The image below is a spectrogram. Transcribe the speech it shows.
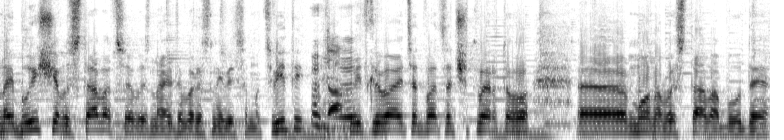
найближча вистава це ви знаєте вересневі самоцвіти. Да. Відкривається 24-го. Е, моновистава буде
